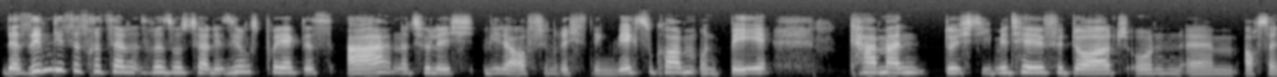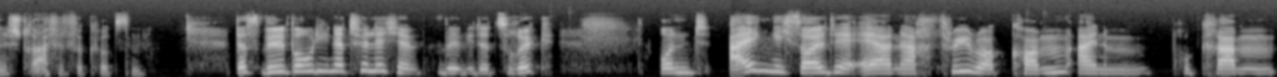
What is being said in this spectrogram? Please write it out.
der Sinn dieses Resozialisierungsprojekts ist A, natürlich wieder auf den richtigen Weg zu kommen und B, kann man durch die Mithilfe dort und ähm, auch seine Strafe verkürzen. Das will Bodhi natürlich, er will wieder zurück. Und eigentlich sollte er nach Three Rock kommen, einem Programm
